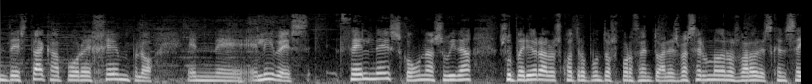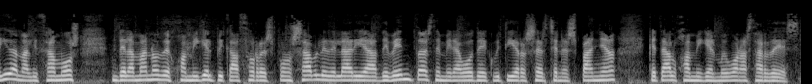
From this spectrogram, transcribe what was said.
Destaca, por ejemplo, en eh, el IBEX Celnex con una subida superior a los cuatro puntos porcentuales. Va a ser uno de los valores que enseguida analizamos de la mano de Juan Miguel Picazo, responsable del área de ventas de Mirabot Equity Research en España. ¿Qué tal, Juan Miguel? Muy buenas tardes.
